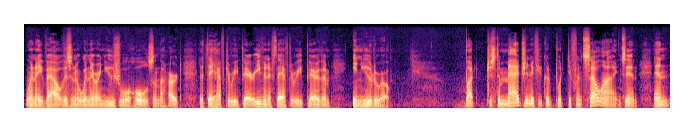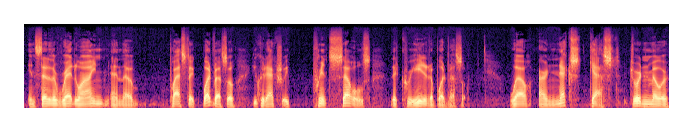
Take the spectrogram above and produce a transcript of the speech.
when a valve isn't or when there are unusual holes in the heart that they have to repair, even if they have to repair them in utero. But just imagine if you could put different cell lines in, and instead of the red line and the plastic blood vessel, you could actually print cells that created a blood vessel. Well, our next guest, Jordan Miller,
